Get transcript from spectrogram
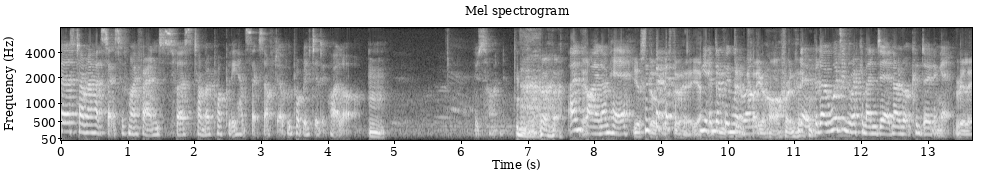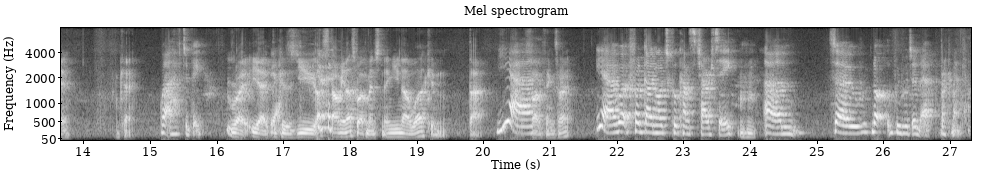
first time I had sex with my friends, first time I properly had sex after, we probably did it quite a lot. Hmm. It was fine. I'm fine. I'm here. You're still you're still here. Yeah. Yeah, It didn't, nothing went didn't cut you in half or anything. No, but I wouldn't recommend it, and I'm not condoning it. really. Okay. Well, I have to be. Right. Yeah. Yeah. Because you. I mean, that's worth mentioning. You now work in that side Yeah, of things, right? yeah. I work for a gynecological cancer charity. Mm-hmm. Um, so not we wouldn't uh, recommend that,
